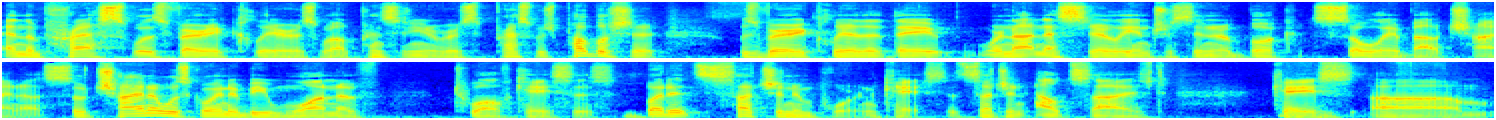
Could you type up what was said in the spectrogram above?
And the press was very clear as well. Princeton University Press, which published it, was very clear that they were not necessarily interested in a book solely about China. So China was going to be one of 12 cases, but it's such an important case. It's such an outsized case um,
